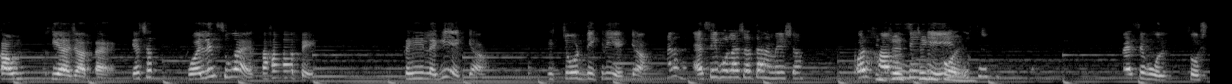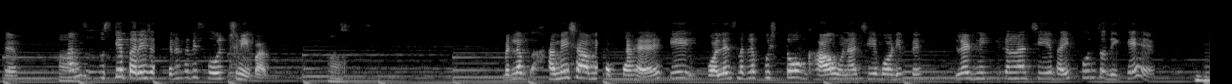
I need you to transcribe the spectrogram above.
काउंट किया जाता है कि अच्छा वायलेंस हुआ है कहाँ पे? कहीं लगी है क्या? चोट दिख रही है क्या? है ना? ऐसे ही बोला जाता है हमेशा। और हम भी वैसे बोल सोचते हैं हाँ. हम उसके परे जाते हैं ना कभी सोच नहीं पाते। हाँ. मतलब हमेशा हमें लगता है कि वॉलेंस मतलब कुछ तो घाव होना चाहिए बॉडी पे। ब्लड निकलना चाहिए भाई खून तो दिखे। हम्म।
